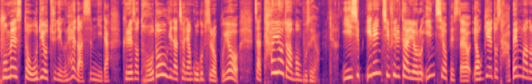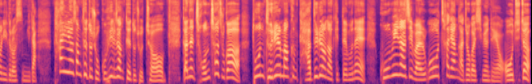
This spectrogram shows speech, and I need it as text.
부메스터 오디오 튜닝을 해놨습니다. 그래서 더더욱이나 차량 고급스럽고요. 자, 타이어도 한번 보세요. 21인치 휠 타이어로 인치업 했어요. 여기에도 400만 원이 들었습니다. 타이어 상태도 좋고 휠 상태도 좋죠. 그러니까는 전차주가 돈 들일 만큼 다 들여놨기 때문에 고민하지 말고 차량 가져가시면 돼요. 어 진짜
